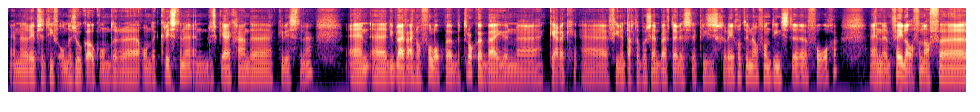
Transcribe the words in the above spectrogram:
En een representatief onderzoek ook onder, eh, onder christenen en dus kerkgaande christenen. En eh, die blijven eigenlijk nog volop eh, betrokken bij hun eh, kerk. Eh 84% blijft tijdens de crisis geregeld in al van dienst eh, volgen. En eh, veelal vanaf eh,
